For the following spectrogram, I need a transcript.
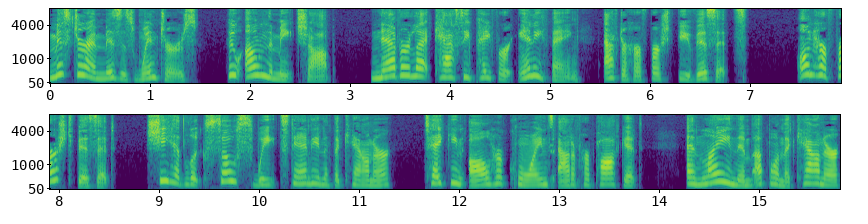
Mr. and Mrs. Winters, who owned the meat shop, never let Cassie pay for anything after her first few visits. On her first visit, she had looked so sweet standing at the counter, taking all her coins out of her pocket and laying them up on the counter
